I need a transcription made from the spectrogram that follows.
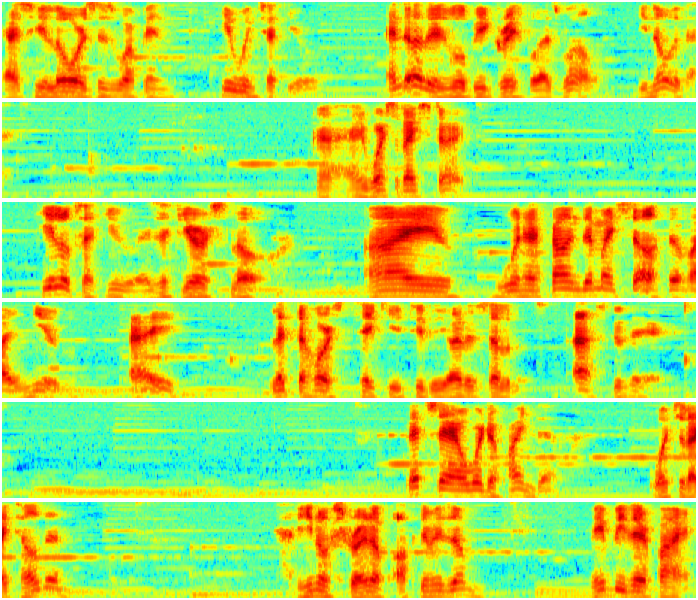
As he lowers his weapon, he winks at you. And others will be grateful as well, you know that. And where should I start? He looks at you as if you're slow. I would have found them myself if I knew. I let the horse take you to the other settlements. Ask there. Let's say I were to find them. What should I tell them? Have you no shred of optimism? Maybe they're fine.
